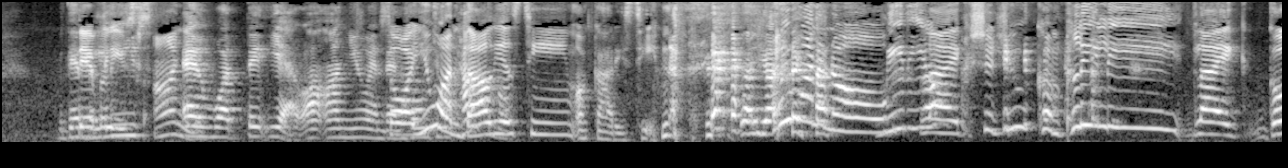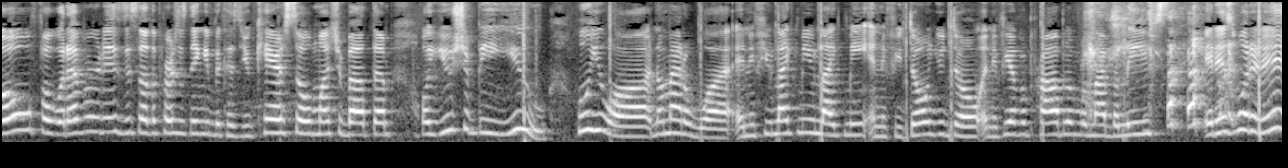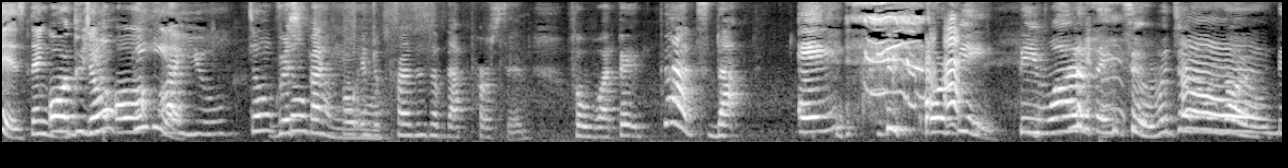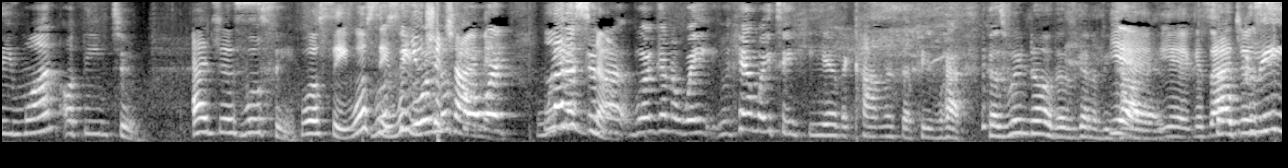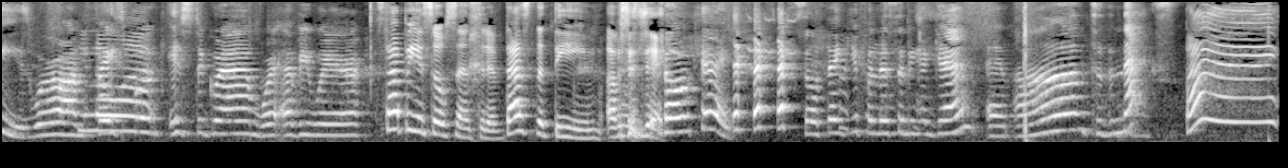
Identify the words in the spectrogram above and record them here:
their, Their beliefs beliefs, on you. and what they yeah on on you and So are you on? Dalia's team or Cari's team? We want to know, Medium? like, should you completely like go for whatever it is this other person's thinking because you care so much about them, or you should be you, who you are, no matter what. And if you like me, you like me, and if you don't, you don't. And if you have a problem with my beliefs, it is what it is. Then or do don't or be here. are you Don't- don't respectful in the presence of that person for what they that's not A or B. Theme one or theme two? Which one we uh, with? Theme one or theme two? I just We'll see. We'll see. We'll see. We'll see. you We'll should look chime forward. in. Let us gonna, know. We're gonna wait. We can't wait to hear the comments that people have because we know there's gonna be comments. Yeah, comments. yeah, 'cause so I just- please, we're on You know Facebook, Instagram, we're everywhere. Stop being so sensitive. That's the theme of mm, today. Okay. so thank you for listening again, and on to the next. Bye.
